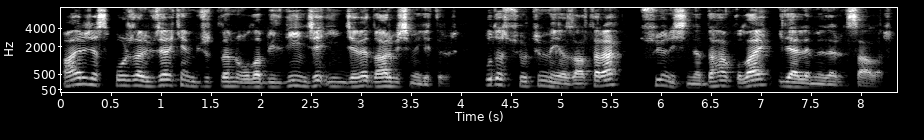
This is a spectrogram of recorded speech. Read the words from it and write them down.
Ayrıca sporcular yüzerken vücutlarını olabildiğince ince ve dar biçime getirir. Bu da sürtünmeyi azaltarak suyun içinde daha kolay ilerlemelerini sağlar.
